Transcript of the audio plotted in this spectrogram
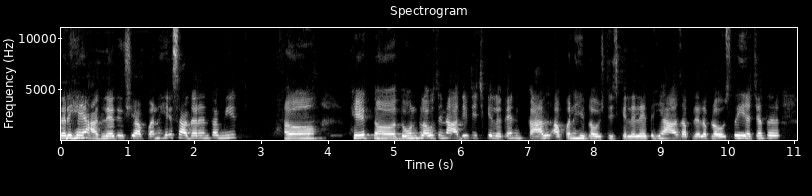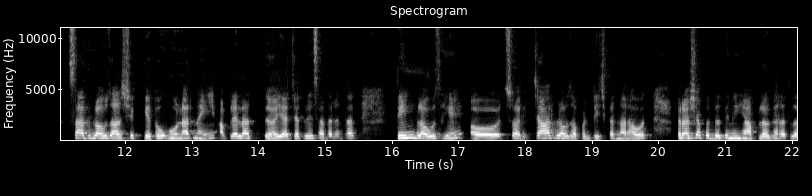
तर हे आदल्या दिवशी आपण हे साधारणतः मी हे दोन ब्लाऊज आहे ना आधी टीच केले होते आणि काल आपण हे ब्लाऊज टीच केलेले आहेत. हे आज आपल्याला ब्लाऊज तर याच्यात सात ब्लाऊज आज शक्यतो होणार नाही. आपल्याला याच्यातले साधारणतः तीन ब्लाऊज हे सॉरी चार ब्लाऊज आपण टीच करणार आहोत. तर अशा पद्धतीने हे आपलं घरातलं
